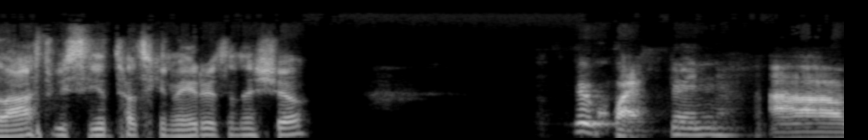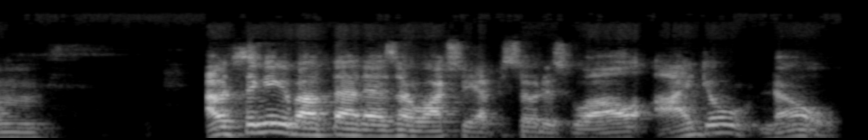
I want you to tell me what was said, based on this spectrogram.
last we see of Tusken Raiders in this show? Good question. Um, I was thinking about that as I watched the episode as well. I don't know.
